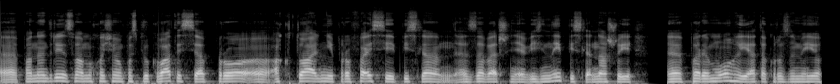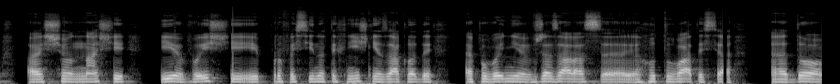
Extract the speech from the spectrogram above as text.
Е, Пане Андрію, з вами хочемо поспілкуватися про актуальні професії після завершення війни, після нашої перемоги. Я так розумію, що наші і вищі, і професійно-технічні заклади е, повинні вже зараз е, готуватися е, до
